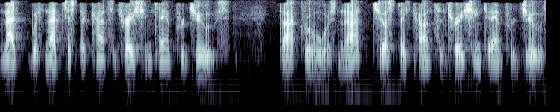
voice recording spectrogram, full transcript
not, was not just a concentration camp for Jews. Dachau was not just a concentration camp for Jews.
